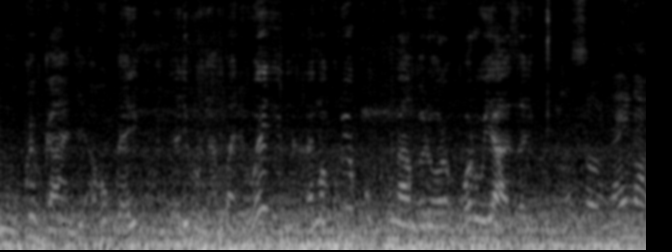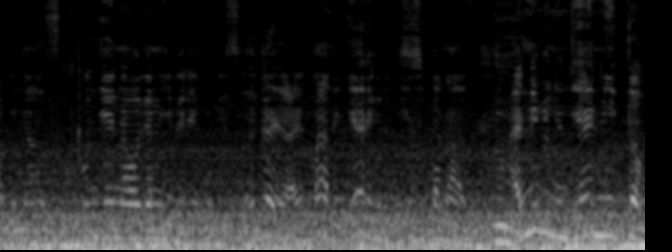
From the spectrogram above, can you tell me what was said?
mu bukwe bwanjye ahubwo yari myambaro we aya makuru yo ku mwambaro wa- wari uyazi ariko. Nayo ntabwo nyazi. Kuko njyewe nabaga nibereye mu bizu ega imana igihe hari ibintu byinshi mba nazi. Mm. hari n'ibintu ngiye nitaho.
